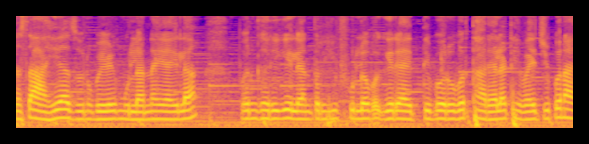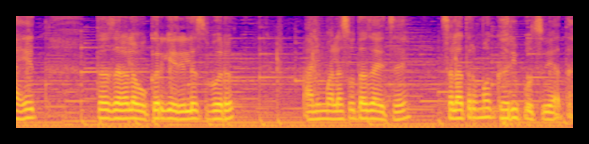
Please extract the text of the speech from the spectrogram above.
तसा आहे अजून वेळ मुलांना यायला. पण घरी गेल्यानंतर ही फुलं वगैरे आहेत ती बरोबर थाऱ्याला ठेवायची पण आहेत. तर जरा लवकर गेलेलंच बरं. आणि मला सुद्धा जायचं आहे चला तर मग घरी पोचूया आता.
